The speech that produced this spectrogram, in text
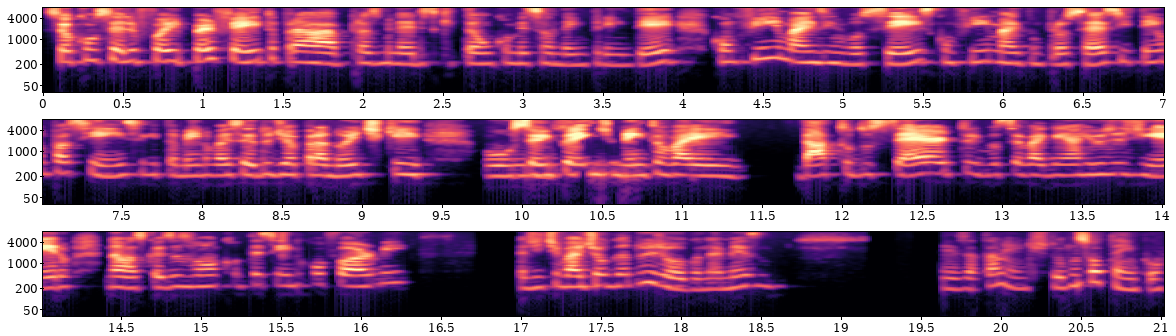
seu conselho foi perfeito para as mulheres que estão começando a empreender. Confiem mais em vocês, confiem mais no processo e tenham paciência, que também não vai ser do dia para a noite que o isso. seu empreendimento vai dar tudo certo e você vai ganhar rios de dinheiro. Não, as coisas vão acontecendo conforme a gente vai jogando o jogo, não é mesmo? Exatamente, tudo no seu tempo.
